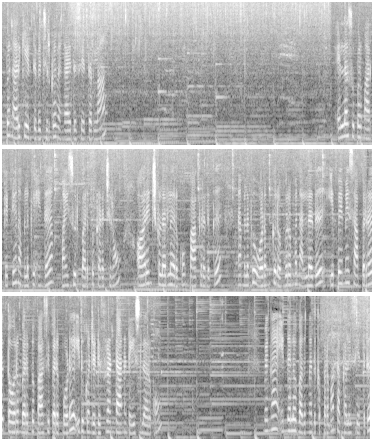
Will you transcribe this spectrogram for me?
இப்போ நறுக்கி எடுத்து வச்சுருக்க வெங்காயத்தை சேர்த்துடலாம். எல்லா சூப்பர் மார்க்கெட்லேயும் நம்மளுக்கு இந்த மைசூர் பருப்பு கிடச்சிரும். ஆரஞ்சு கலரில் இருக்கும் பார்க்குறதுக்கு நம்மளுக்கு உடம்புக்கு ரொம்ப ரொம்ப நல்லது. எப்பயுமே சாப்பிட்ற தோரம் பருப்பு பாசிப்பருப்போட இது கொஞ்சம் டிஃப்ரெண்ட்டான டேஸ்ட்டில் இருக்கும். வெங்காயம் இந்த அளவு வதங்கினதுக்கு அப்புறமா தக்காளி சேர்த்துட்டு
